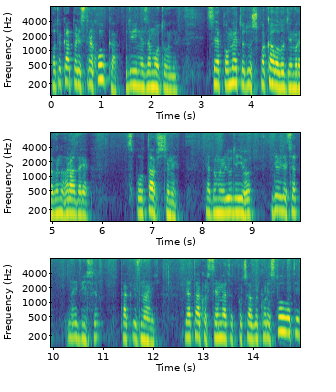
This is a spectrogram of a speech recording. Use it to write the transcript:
Отака перестраховка, подвійне замотування, це по методу шпака Володимира Виноградаря з Полтавщини. Я думаю, люди його дивляться найбільше, так і знають. Я також цей метод почав використовувати.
